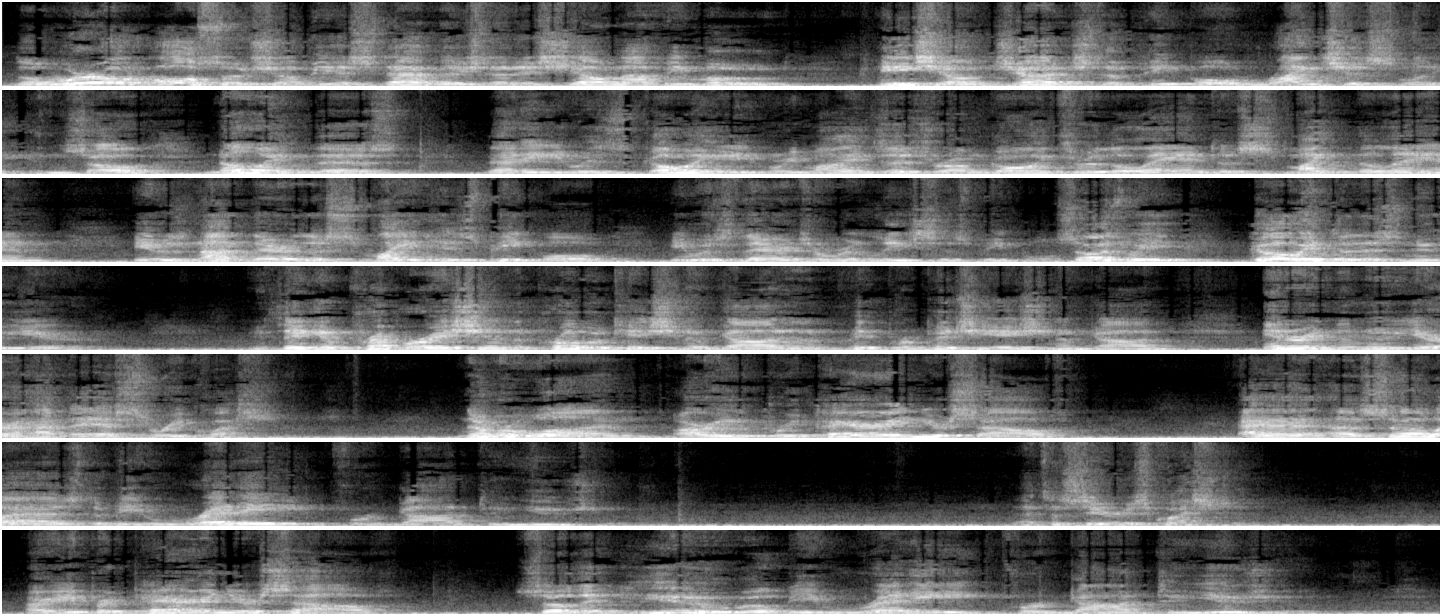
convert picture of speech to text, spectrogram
The world also shall be established, that it shall not be moved. He shall judge the people righteously. And so, knowing this, that he was going, he reminds Israel, I'm going through the land to smite the land. He was not there to smite his people. He was there to release his people. So as we go into this new year, you think of preparation, the provocation of God, and the propitiation of God entering the new year, I have to ask three questions. Number one, are you preparing yourself as, uh, so as to be ready for God to use you? That's a serious question. Are you preparing yourself so that you will be ready for God to use you?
